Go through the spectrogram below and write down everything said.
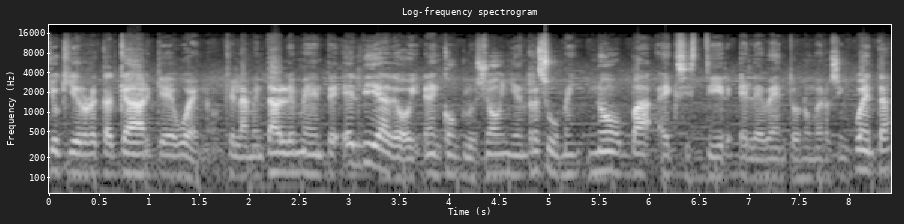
yo quiero recalcar que bueno, que lamentablemente el día de hoy, en conclusión y en resumen, no va a existir el evento número 50.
